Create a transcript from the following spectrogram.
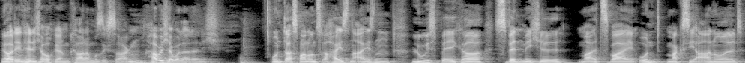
Ja, den hätte ich auch gerne im Kader, muss ich sagen. Habe ich aber leider nicht. Und das waren unsere heißen Eisen. Louis Baker, Sven Michel, mal zwei und Maxi Arnold.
